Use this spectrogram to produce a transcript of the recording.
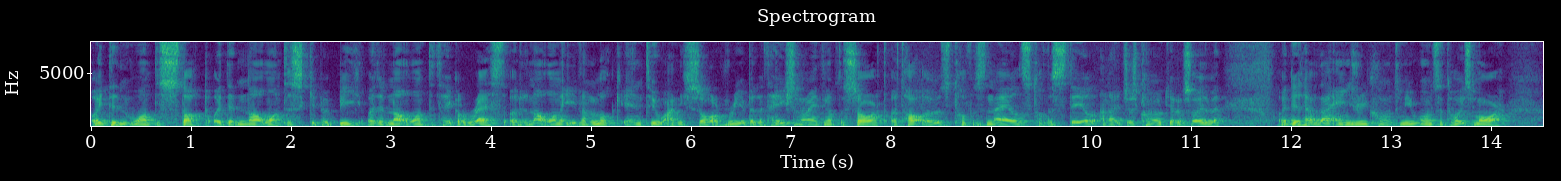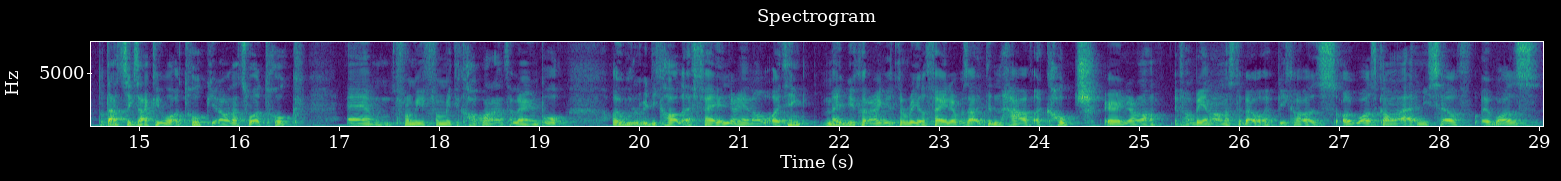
I didn't want to stop. I did not want to skip a beat. I did not want to take a rest. I did not want to even look into any sort of rehabilitation or anything of the sort. I thought I was tough as nails, tough as steel, and I just come out the other side of it. I did have that injury coming to me once or twice more but that's exactly what it took, you know, that's what it took um, for me for me to cop on and to learn. But I wouldn't really call it a failure, you know. I think maybe you could argue the real failure was that I didn't have a coach earlier on, if I'm being honest about it, because I was going at it myself. It was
